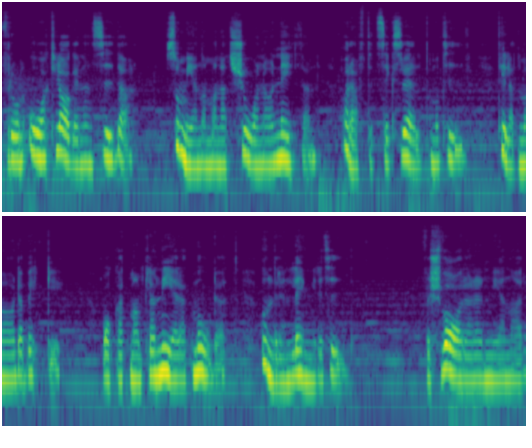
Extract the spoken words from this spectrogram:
Från åklagarens sida så menar man att Shona och Nathan har haft ett sexuellt motiv till att mörda Becky och att man planerat mordet under en längre tid. Försvararen menar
